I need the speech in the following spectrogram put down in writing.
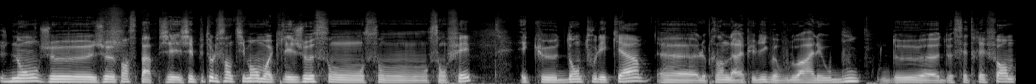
Non, je ne pense pas. J'ai plutôt le sentiment, moi, que les jeux sont, sont, sont faits et que dans tous les cas, euh, le président de la République va vouloir aller au bout de, euh, de cette réforme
